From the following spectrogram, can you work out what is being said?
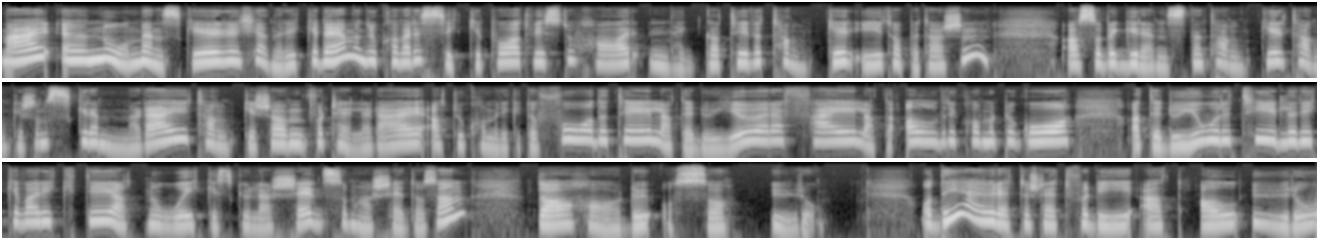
Nei, eh, noen mennesker kjenner ikke det, men du kan være sikker på at hvis du har negative tanker i toppetasjen, altså begrensende tanker, tanker som skremmer deg, tanker som forteller deg at du kommer ikke til å få det til, at det du gjør er feil, at det aldri kommer til å gå, at det du gjorde tidligere ikke var riktig, at noe ikke skulle ha skjedd som har skjedd og sånn, da har du også uro. Og det er jo rett og slett fordi at all uro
